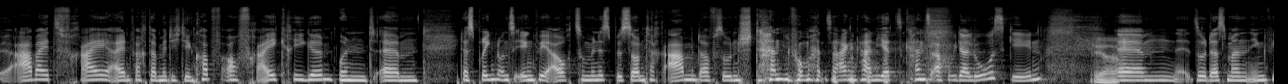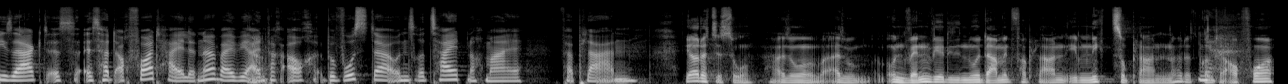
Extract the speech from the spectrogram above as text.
äh, arbeitsfrei, einfach damit ich den Kopf auch frei kriege. Und ähm, das bringt uns irgendwie auch zumindest bis Sonntagabend auf so einen Stand, wo man sagen kann, jetzt kann es auch wieder losgehen. Ja. Ähm, so dass man irgendwie sagt, es, es hat auch Vorteile, ne? weil wir ja. einfach auch bewusster unsere Zeit nochmal verplanen. Ja, das ist so. Also, also, und wenn wir die nur damit verplanen, eben nicht zu planen, ne? das kommt ja. ja auch vor,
